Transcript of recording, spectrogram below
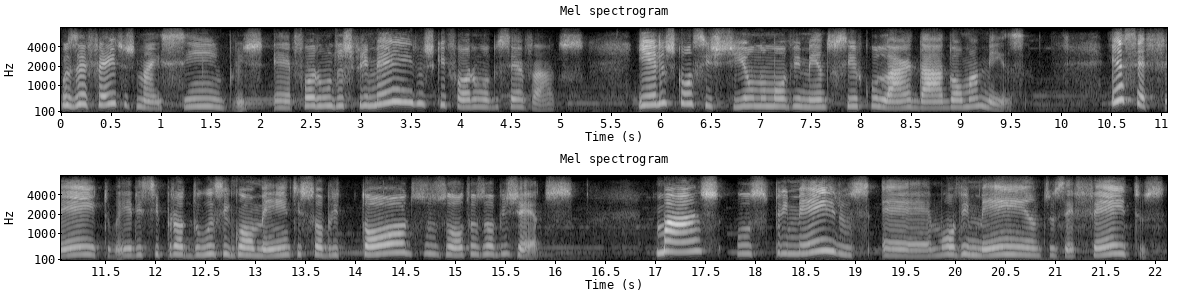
Os efeitos mais simples é, foram um dos primeiros que foram observados e eles consistiam no movimento circular dado a uma mesa. Esse efeito ele se produz igualmente sobre todos os outros objetos, mas os primeiros é, movimentos, efeitos,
